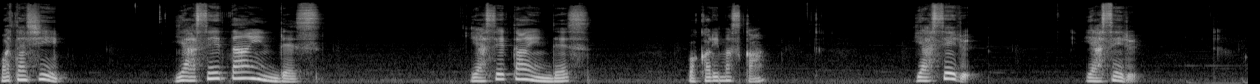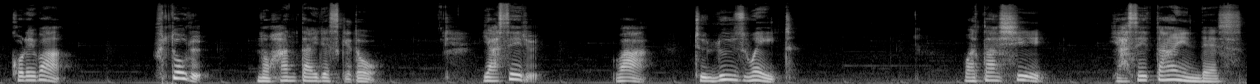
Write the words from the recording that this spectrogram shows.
私、痩せたいんです。痩せたいんです。わかりますか？痩せる、痩せる。これは、太るの反対ですけど、痩せるは to lose weight 私、痩せたいんです。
